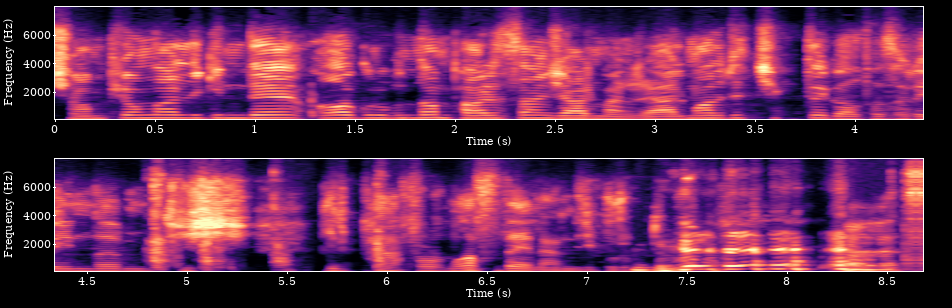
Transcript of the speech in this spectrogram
Şampiyonlar Ligi'nde A grubundan Paris Saint Germain, Real Madrid çıktı. Galatasaray'ın da müthiş bir performansla elendiği gruptu. Evet.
